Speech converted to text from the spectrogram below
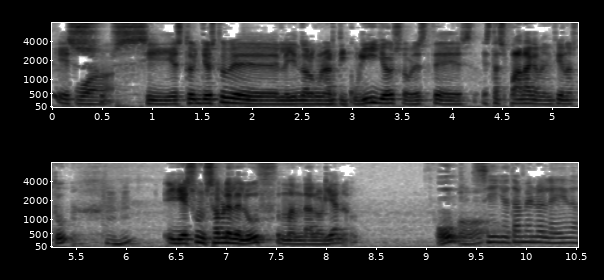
Es, o a- sí, esto, yo estuve leyendo algún articulillo sobre este, esta espada que mencionas tú. Y es un sable de luz mandaloriano. Oh, Sí, yo también lo he leído.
